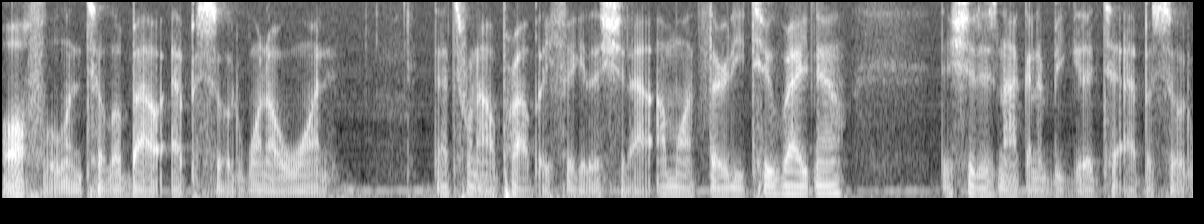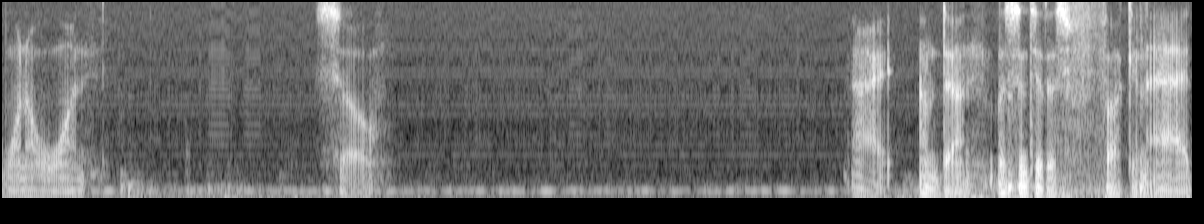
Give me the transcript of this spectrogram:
awful until about episode 101. That's when I'll probably figure this shit out. I'm on 32 right now. This shit is not gonna be good to episode 101. So. All right, I'm done. Listen to this fucking ad.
